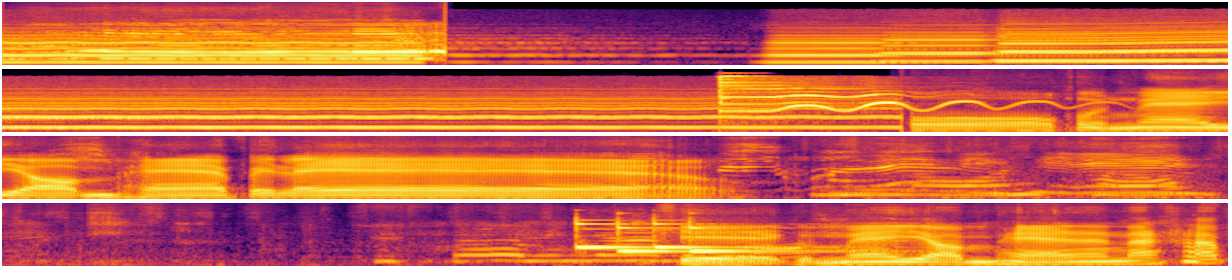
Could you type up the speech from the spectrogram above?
แพ้ คุณแม่ยอมแพ้ไปแล้วเพิ่มไม่โอได้เคคุณแม่ยอมแพ้แล้วนะครับ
